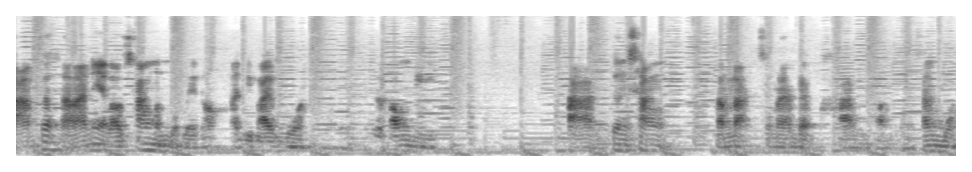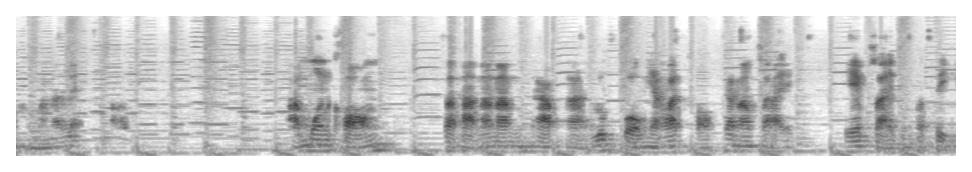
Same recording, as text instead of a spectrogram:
3 สถานะเนี่ยเราช่างมันหมดเลยเนาะอธิบายมวลจะต้องมีฐานเครื่องช่างน้ำหนักใช่ไหมแบบคานของช่างมวลของมันนั่นแหละครับมวลของสถานะนั้นครับอ่าลูกโป่งยางรัดของแก้วน้ำใสเทปใสถุงพลาสติก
